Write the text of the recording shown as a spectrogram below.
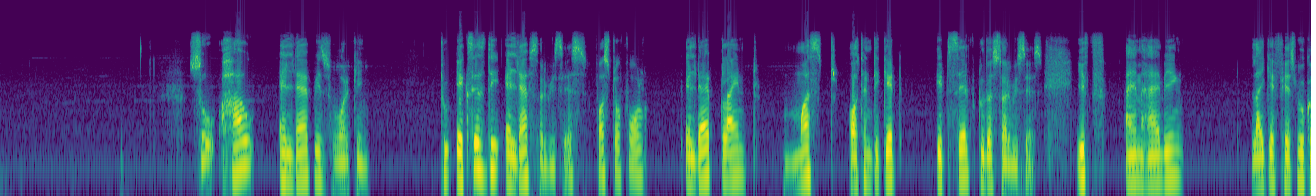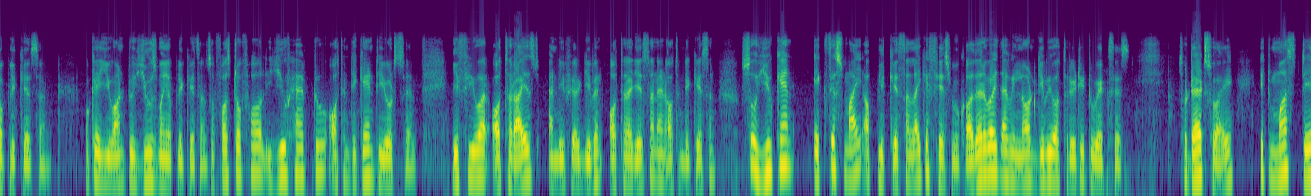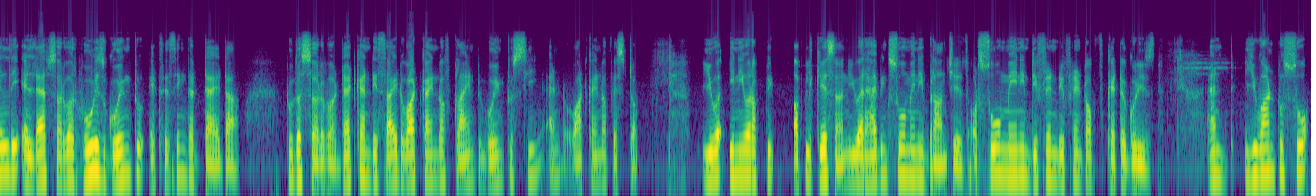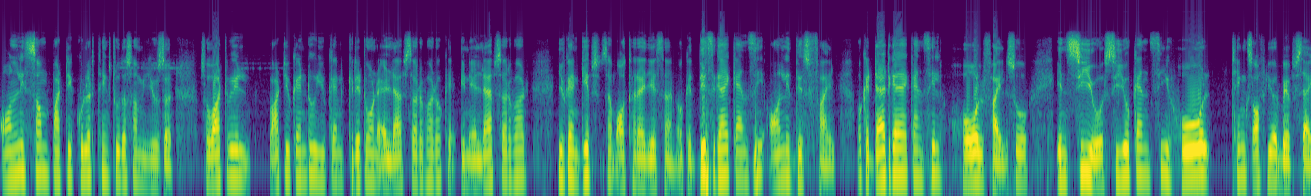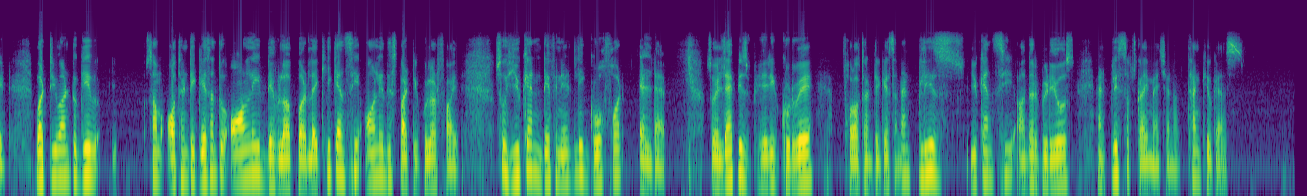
So how LDAP is working. To access the LDAP services, first of all, LDAP client must authenticate itself to the services. If I am having like a Facebook application, okay, you want to use my application. So first of all, you have to authenticate yourself. If you are authorized and if you are given authorization and authentication, so you can access my application like a Facebook. Otherwise, I will not give you authority to access so that's why it must tell the LDAP server who is going to accessing the data to the server that can decide what kind of client going to see and what kind of stuff. You are in your application you are having so many branches or so many different different of categories. And you want to show only some particular things to the some user. So what will what you can do you can create one LDAP server okay? In LDAP server you can give some authorization okay? This guy can see only this file okay? That guy can see whole file. So in CEO CEO can see whole things of your website. But you want to give some authentication to only developer like he can see only this particular file. So you can definitely go for LDAP so LDAP is very good way for authentication and please you can see other videos and please subscribe my channel. Thank you guys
